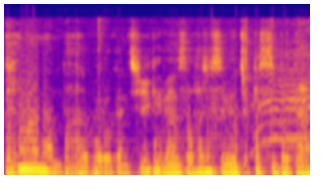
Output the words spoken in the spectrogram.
편안한 마음으로 그냥 즐기면서 하셨으면 좋겠습니다.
